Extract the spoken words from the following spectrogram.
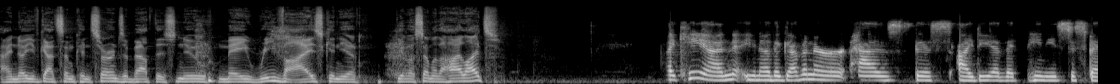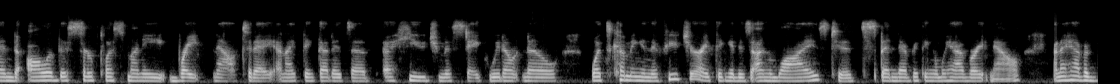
I know you've got some concerns about this new May revise. Can you give us some of the highlights? I can. You know, the governor has this idea that he needs to spend all of this surplus money right now, today. And I think that is a, a huge mistake. We don't know what's coming in the future. I think it is unwise to spend everything we have right now. And I have a,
